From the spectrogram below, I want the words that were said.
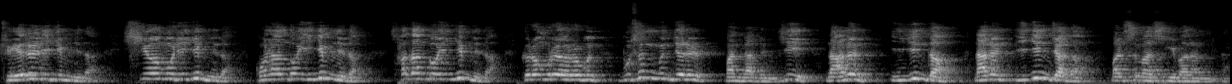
죄를 이깁니다. 시험을 이깁니다. 고난도 이깁니다. 사단도 이깁니다. 그러므로 여러분 무슨 문제를 만나든지 나는 이긴다. 나는 이긴 자다. 말씀하시기 바랍니다.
